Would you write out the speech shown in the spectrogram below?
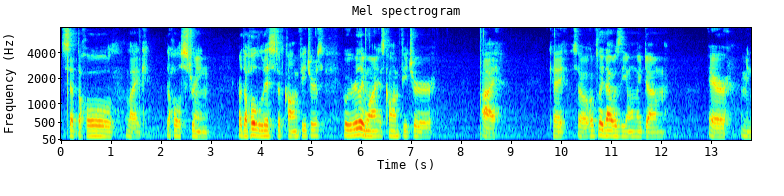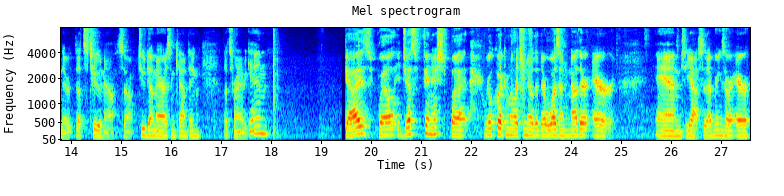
set the whole, like, the whole string, or the whole list of column features. What we really want is column feature i. Okay, so hopefully that was the only dumb error. I mean, there that's two now. So two dumb errors in counting. Let's run it again. Guys, well, it just finished, but real quick, I'm going to let you know that there was another error. And yeah, so that brings our error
